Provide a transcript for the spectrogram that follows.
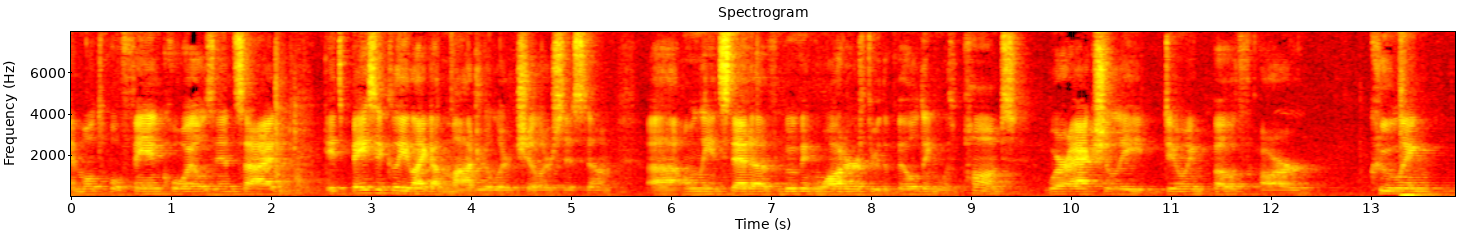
and multiple fan coils inside, it's basically like a modular chiller system. Uh, only instead of moving water through the building with pumps, we're actually doing both our cooling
